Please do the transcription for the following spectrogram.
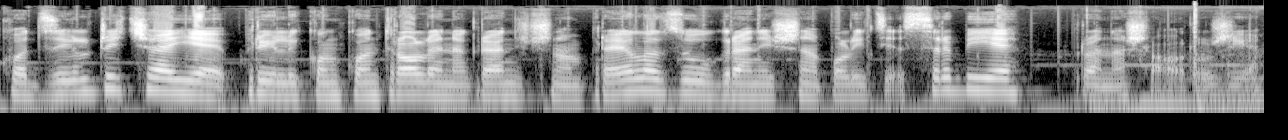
Kod Zilđića je prilikom kontrole na graničnom prelazu granična policija Srbije pronašla oružje.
